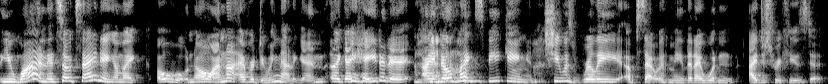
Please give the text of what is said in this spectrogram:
You won. It's so exciting." I'm like, "Oh, no, I'm not ever doing that again." Like I hated it. I don't like speaking. And she was really upset with me that I wouldn't I just refused it.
